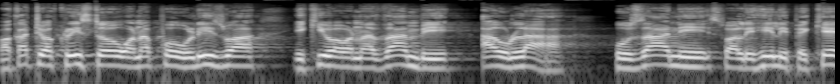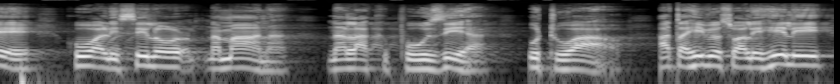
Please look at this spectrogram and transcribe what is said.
Wakati wa kristo wanapoulizwa ikiwa wana dhambi au la huzani swali hili pekee kuwa lisilo na maana na la kupuuzia utu wao. Hata hivyo swali hili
